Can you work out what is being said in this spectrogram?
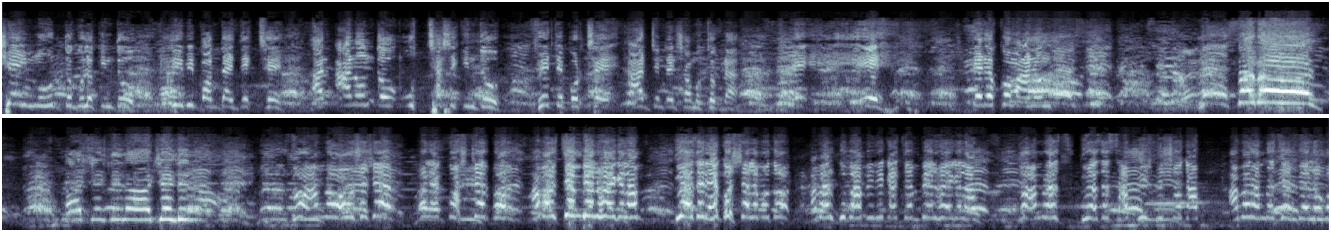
সেই মুহূর্তগুলো কিন্তু টিভি পর্দায় দেখছে আর আনন্দ উচ্ছ্বাসে কিন্তু ফেটে পড়ছে আর্জেন্টাইন সমর্থকরা। এরকম আনন্দ। আর্জেন্টিনা আর্জেন্টিনা! তো আমরা অবশেষে অনেক কষ্টের পর আবার চ্যাম্পিয়ন হয়ে গেলাম। দুই হাজার একুশ সালের মতো আবার কুপা আমেরিকা চ্যাম্পিয়ন হয়ে গেলাম। তো আমরা দুই হাজার ছাব্বিশ বিশ্বকাপ আবার আমরা চ্যাম্পিয়ন হব।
